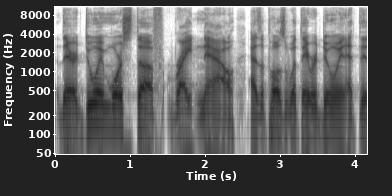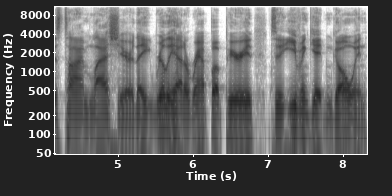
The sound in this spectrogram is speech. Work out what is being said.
they're doing more stuff right now as opposed to what they were doing at this time last year. They really had a ramp up period to even getting going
